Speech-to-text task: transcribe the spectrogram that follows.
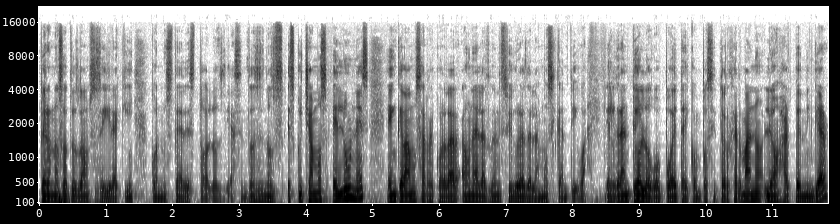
pero nosotros vamos a seguir aquí con ustedes todos los días. Entonces nos escuchamos el lunes en que vamos a recordar a una de las grandes figuras de la música antigua, el gran teólogo, poeta y compositor germano Leonhard Penninger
